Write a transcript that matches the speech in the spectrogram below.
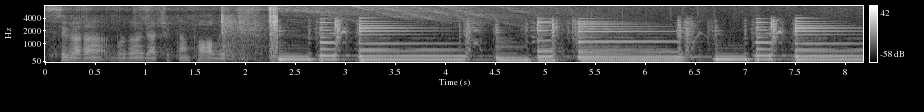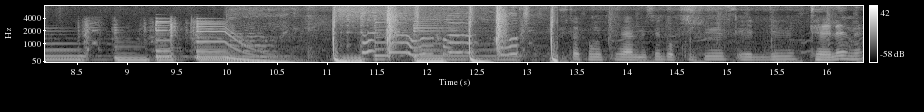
Sigara burada gerçekten pahalıymış. Elbise 950 TL mi?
